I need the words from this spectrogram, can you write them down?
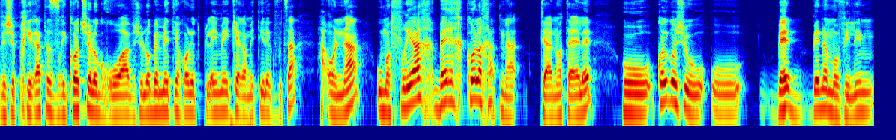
ושבחירת הזריקות שלו גרועה ושהוא לא באמת יכול להיות playmaker אמיתי לקבוצה. העונה הוא מפריך בערך כל אחת מהטענות האלה. הוא קודם כל שהוא הוא ב, בין המובילים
